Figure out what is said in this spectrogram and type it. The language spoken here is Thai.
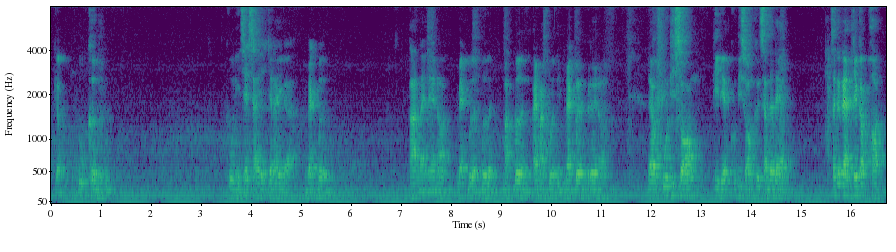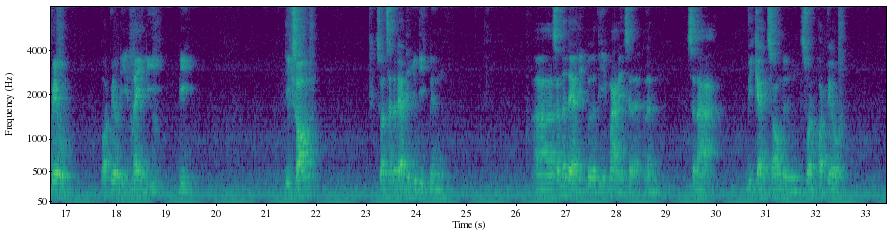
เกือบดูเครื่องคู่นี้ใช้ใช้จะได้กับแบ็กเบิร์นผ่านได้แน่นอนแบ็กเบิร์นเบิร์นมักเบิร์นไอ้มักเบิร์นดินแบ็กเบิร์นไปเลยเนาะแล้วคู่ที่สองทีเด็ดคู่ที่สองคือซันเดอร์แดนซันเดอร์แลนด์เจอกับพอร์ตเวล พอร์ตเวลดีในดีดีดีอีกสองส่วนซันเดอร์แลนด์เนี่ยอยู่ดีอีกหนึ่งอ่าซันเดอร์แลนด์นี่เปิดดีมากเลยอันนั้นสนาวีแกนสองหนึ่งส่วนพอร์ตเวล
